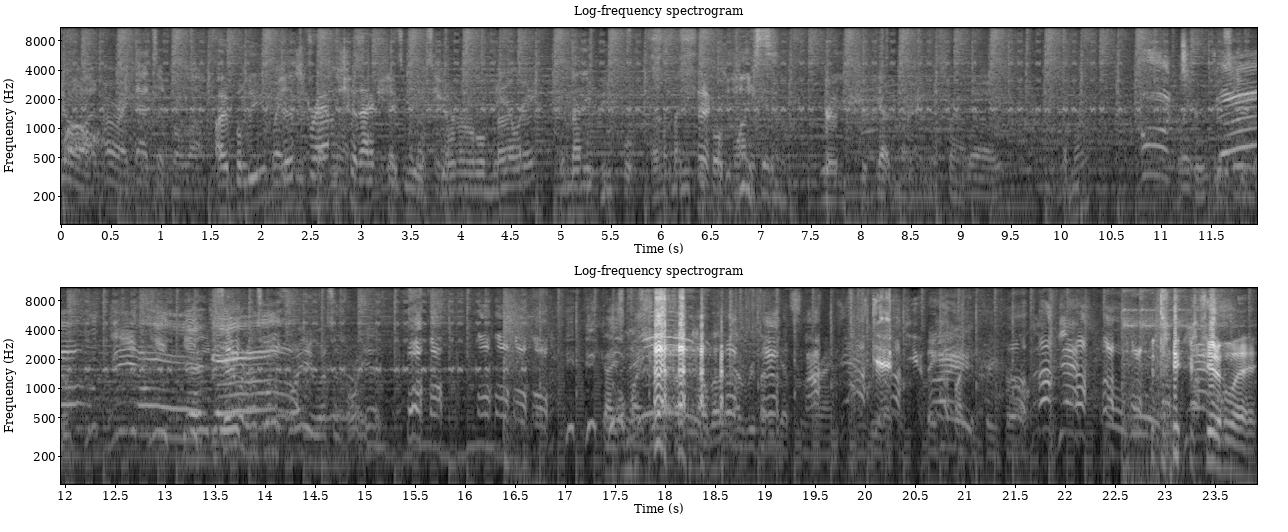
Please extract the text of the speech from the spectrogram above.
god. Alright, that's a pull up. I believe Wait, this who's round should actually be a next? general melee. And many people, and many people want to get in. You should get in there in this round. Whoa. Come on. Wait, True. who's here? Yeah, does anyone else want to fight who wasn't fought yet? Guys, Oh my god. time, how about everybody gets in the rank and we do like a big fucking free for all? Oh, get away.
